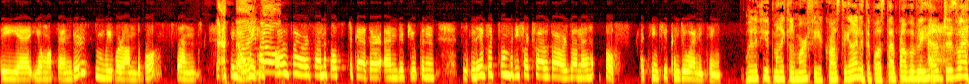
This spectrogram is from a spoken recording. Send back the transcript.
the uh, young offenders and we were on the bus, and you know, we I had know. twelve hours on a bus together. And if you can live with somebody for twelve hours on a bus, I think you can do anything. Well, if you had Michael Murphy across the aisle of the bus, that probably helped as well.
